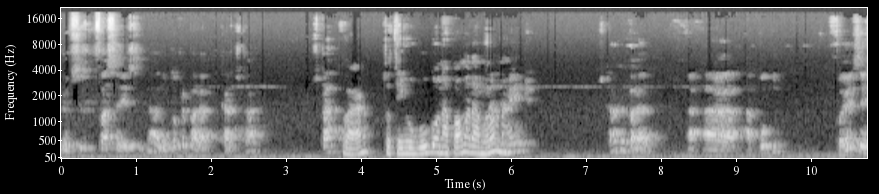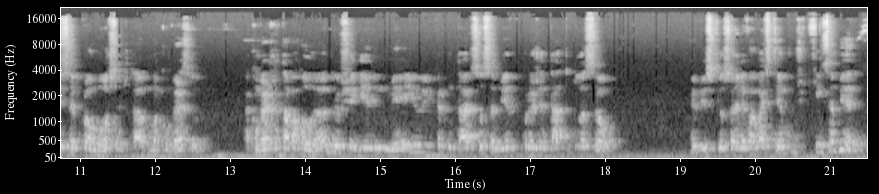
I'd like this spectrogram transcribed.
eu preciso que faça isso. Não, não estou preparado. Cara, tu está? Tá? Claro, tu tem o Google na palma da mão, né? Exatamente. né? Estava preparado. Há, há, há pouco, foi antes de ser para o almoço, a gente estava numa conversa, a conversa já estava rolando, eu cheguei ali no meio e perguntaram se eu sabia projetar a tubulação. Eu disse que eu só ia levar mais tempo de quem sabia,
